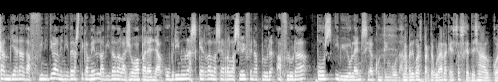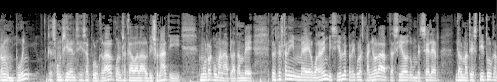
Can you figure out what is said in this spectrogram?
canviarà definitivament i dràsticament la vida de la jove parella, obrint una esquerda en la seva relació i fent aflorar, pors i violència continguda. Una pel·lícula espectacular, aquestes que et deixen el cor en un puny, que és un silenci sepulcral quan s'acaba el visionat i molt recomanable també. Després tenim eh, El Guardián Invisible, pel·lícula espanyola, adaptació d'un bestseller del mateix títol, que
